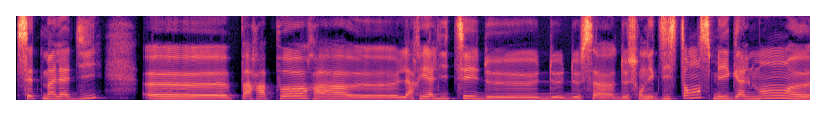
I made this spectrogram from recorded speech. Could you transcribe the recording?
cette maladie euh, par rapport à la réalité de, de, sa, de son existence, mais également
